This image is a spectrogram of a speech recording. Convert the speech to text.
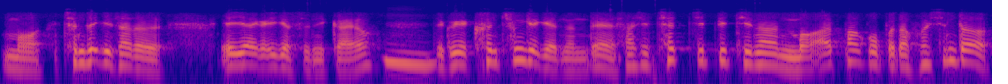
뭐 천재 기사를 AI가 이겼으니까요. 음. 그게 큰 충격이었는데 사실 챗 GPT는 뭐 알파고보다 훨씬 더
